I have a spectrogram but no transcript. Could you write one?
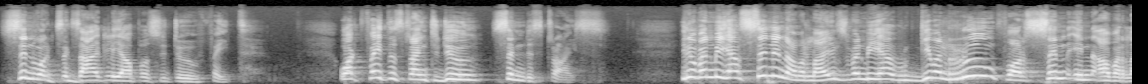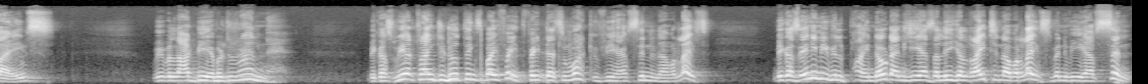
Sin works exactly opposite to faith. What faith is trying to do, sin destroys. You know, when we have sin in our lives, when we have given room for sin in our lives, we will not be able to run. Because we are trying to do things by faith. Faith doesn't work if we have sin in our lives. Because enemy will find out and he has a legal right in our lives when we have sin.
